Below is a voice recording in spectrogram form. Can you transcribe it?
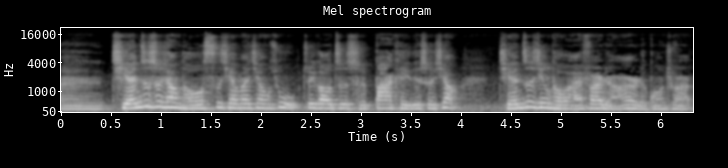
嗯，前置摄像头四千万像素，最高支持八 K 的摄像，前置镜头 f 二点二的光圈，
